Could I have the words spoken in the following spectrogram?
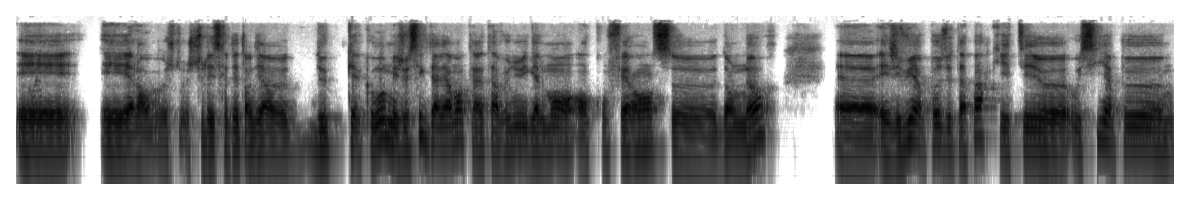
Et, et alors, je, te laisserai peut-être en dire euh, de quelques mots, mais je sais que dernièrement, tu as intervenu également en, en conférence dans le Nord. Euh, et j'ai vu un post de ta part qui était euh, aussi un peu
